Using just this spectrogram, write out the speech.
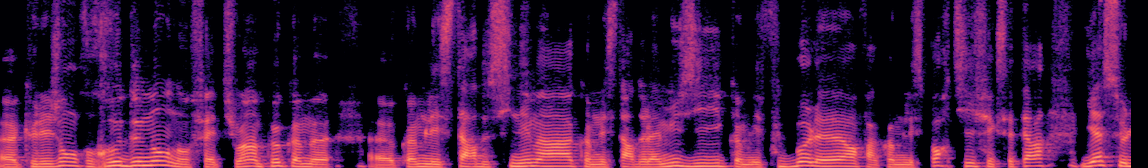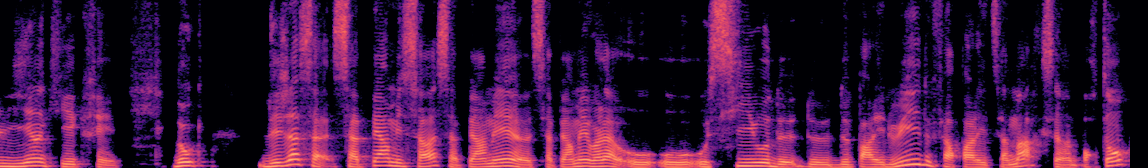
euh, que les gens redemandent en fait, tu vois, un peu comme euh, comme les stars de cinéma, comme les stars de la musique, comme les footballeurs, enfin comme les sportifs, etc. Il y a ce lien qui est créé. Donc déjà, ça, permet ça, ça permet, euh, ça permet voilà, au, CEO de, parler de lui, de faire parler de sa marque, c'est important.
